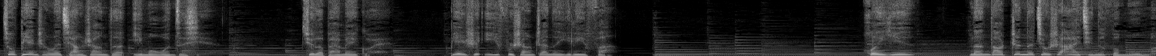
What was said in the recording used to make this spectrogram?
就变成了墙上的一抹蚊子血；娶了白玫瑰，便是衣服上沾的一粒饭。婚姻，难道真的就是爱情的坟墓吗？”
